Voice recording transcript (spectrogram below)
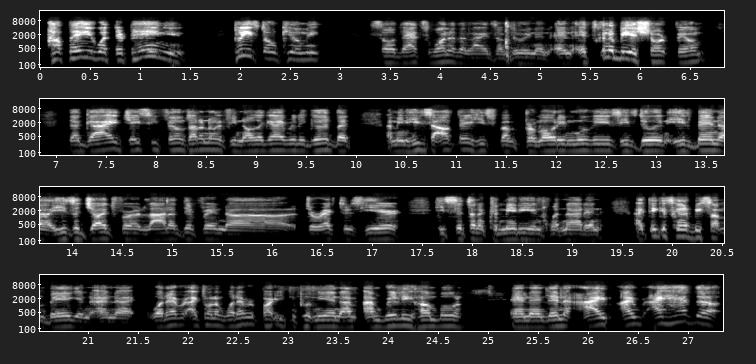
I'll pay you what they're paying you. Please don't kill me. So that's one of the lines I'm doing, and and it's gonna be a short film. The guy JC Films. I don't know if you know the guy really good, but I mean he's out there. He's promoting movies. He's doing. He's been. Uh, he's a judge for a lot of different uh, directors here. He sits on a committee and whatnot. And I think it's gonna be something big. And and uh, whatever I told him, whatever part you can put me in, I'm I'm really humble. And and then I I I have the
